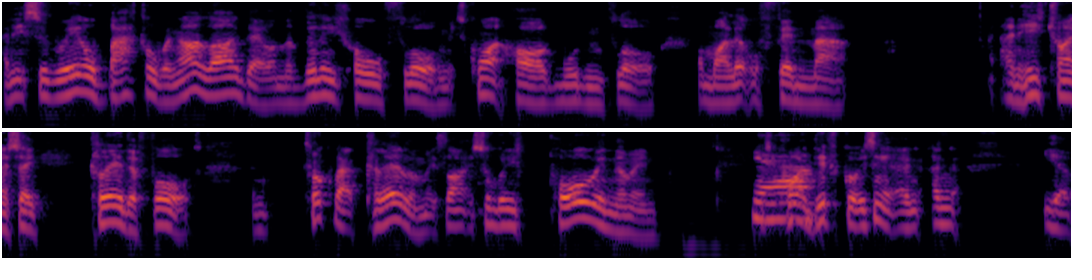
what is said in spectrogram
And it's a real battle. When I lie there on the village hall floor, and it's quite hard wooden floor on my little thin mat, and he's trying to say, clear the thoughts. And talk about clear them. It's like somebody's pouring them in. Yeah. It's quite difficult, isn't it? And, and yeah,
